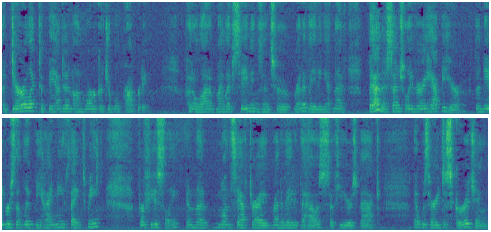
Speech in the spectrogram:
A derelict, abandoned, unmortgageable property. I put a lot of my life savings into renovating it, and I've been essentially very happy here. The neighbors that lived behind me thanked me profusely in the months after I renovated the house a few years back. it was very discouraging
